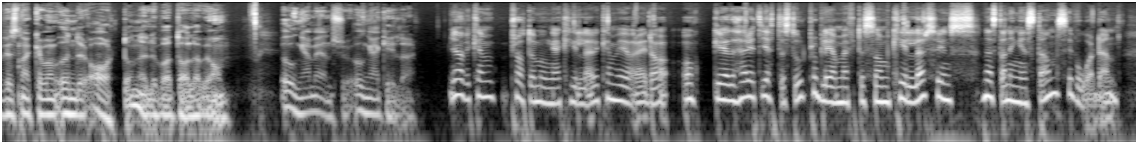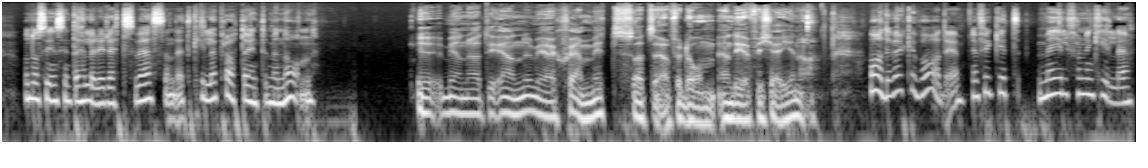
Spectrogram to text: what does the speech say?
vi snackar om under 18 eller vad talar vi om? Unga människor, unga killar. Ja, vi kan prata om unga killar, det kan vi göra idag. Och eh, det här är ett jättestort problem eftersom killar syns nästan ingenstans i vården. Och de syns inte heller i rättsväsendet. Killar pratar inte med någon. Eh, menar du att det är ännu mer skämmigt så att säga för dem än det är för tjejerna? Ja, det verkar vara det. Jag fick ett mejl från en kille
